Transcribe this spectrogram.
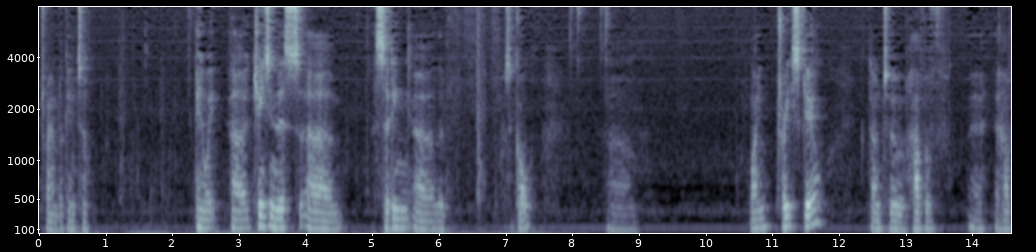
try and look into. Anyway, uh, changing this uh, setting, uh, the what's it called? Um, line trace scale down to half of uh, half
